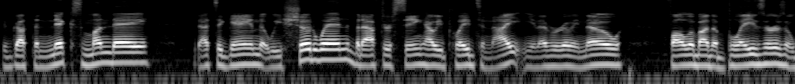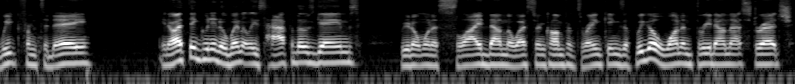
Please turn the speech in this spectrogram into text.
We've got the Knicks Monday. That's a game that we should win, but after seeing how he played tonight, you never really know. Followed by the Blazers a week from today. You know, I think we need to win at least half of those games. If we don't want to slide down the Western Conference rankings, if we go one and three down that stretch,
